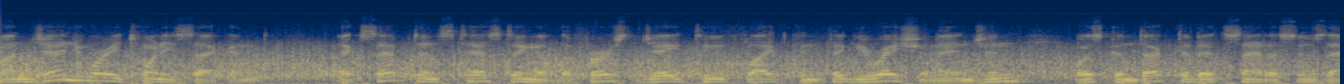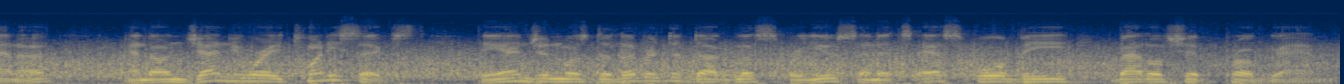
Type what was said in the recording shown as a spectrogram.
On January 22nd, acceptance testing of the first J-2 flight configuration engine was conducted at Santa Susana, and on January 26th, the engine was delivered to Douglas for use in its S-4B battleship program.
